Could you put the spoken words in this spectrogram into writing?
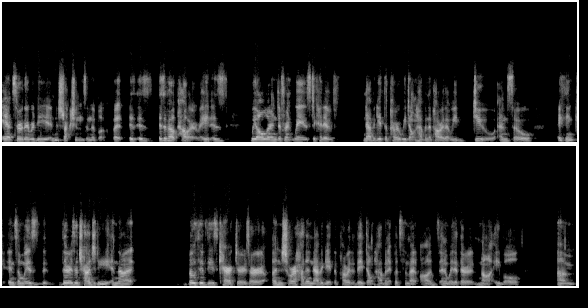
answer, there would be instructions in the book, but is, is, is about power, right? Is, we all learn different ways to kind of navigate the power we don't have and the power that we do. And so I think in some ways there is a tragedy in that both of these characters are unsure how to navigate the power that they don't have and it puts them at odds in a way that they're not able um,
